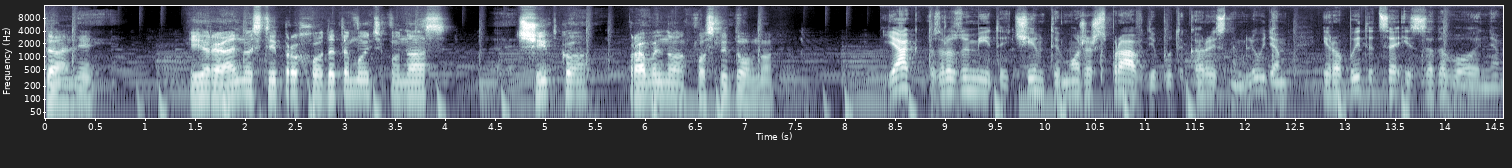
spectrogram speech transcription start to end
дані. І реальності проходитимуть у нас чітко, правильно, послідовно. Як зрозуміти, чим ти можеш справді бути корисним людям і робити це із задоволенням?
